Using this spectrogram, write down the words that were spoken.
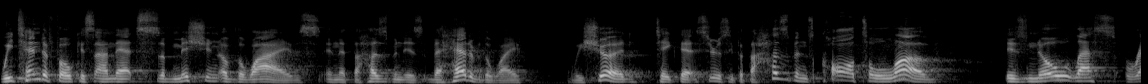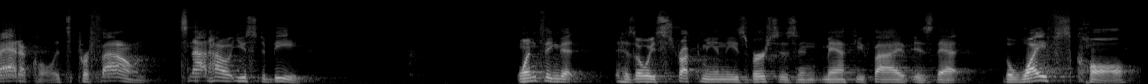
We tend to focus on that submission of the wives and that the husband is the head of the wife we should take that seriously. But the husband's call to love is no less radical, it's profound. It's not how it used to be. One thing that has always struck me in these verses in Matthew 5 is that the wife's call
